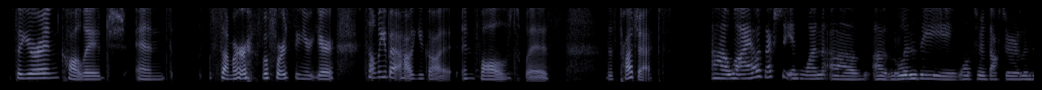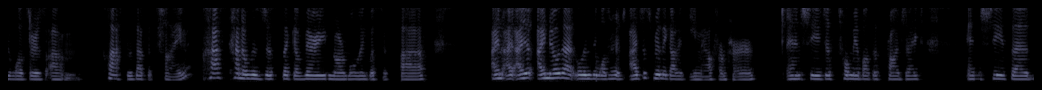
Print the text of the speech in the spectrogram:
So you're in college and summer before senior year. Tell me about how you got involved with this project uh, well i was actually in one of uh, lindsay walters dr lindsay walters um, classes at the time class kind of was just like a very normal linguistics class I, I I know that Lindsay Walter. I just really got an email from her, and she just told me about this project, and she said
